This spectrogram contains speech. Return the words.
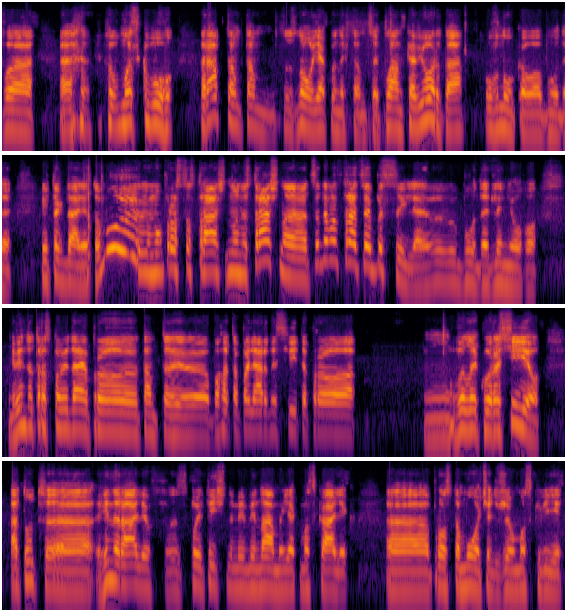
в, в Москву раптом там знову як у них там цей план ковер, да, у Внуково буде і так далі. Тому йому просто страшно, ну не страшно. Це демонстрація безсилля е, буде для нього. Він тут розповідає про там багатополярний світ і про велику Росію. А тут е, генералів з поетичними іменами, як Москалік, е, просто мочать вже в Москві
